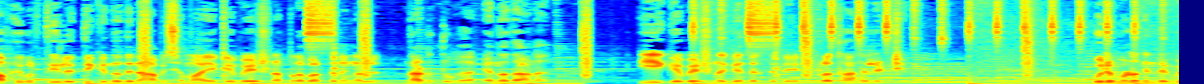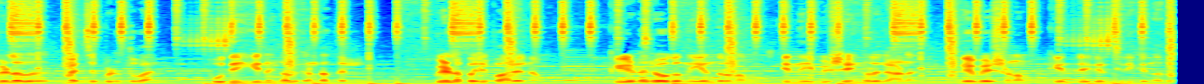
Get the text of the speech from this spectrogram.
അഭിവൃദ്ധിയിലെത്തിക്കുന്നതിനാവശ്യമായ ഗവേഷണ പ്രവർത്തനങ്ങൾ നടത്തുക എന്നതാണ് ഈ ഗവേഷണ കേന്ദ്രത്തിന്റെ പ്രധാന ലക്ഷ്യം. കുരുമുളകിന്റെ വിളവ് മെച്ചപ്പെടുത്തുവാൻ പുതിയ ഇനങ്ങൾ കണ്ടെത്തൽ വിള പരിപാലനം കീടരോഗ നിയന്ത്രണം എന്നീ വിഷയങ്ങളിലാണ് ഗവേഷണം കേന്ദ്രീകരിച്ചിരിക്കുന്നത്.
